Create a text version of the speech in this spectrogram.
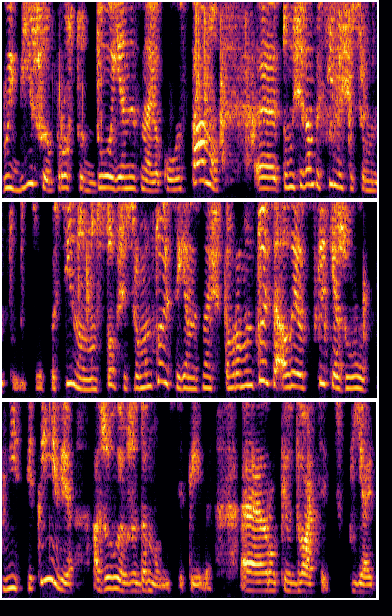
вибішує просто до я не знаю якого стану, е, тому що там постійно щось ремонтується. Постійно нон-стоп щось ремонтується. Я не знаю, що там ремонтується, але оскільки я живу в місті Києві, а живу я вже давно в місті Києві, е, років 25,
